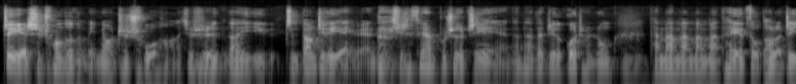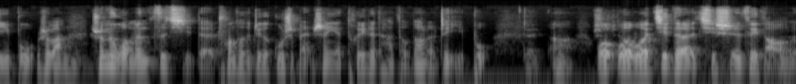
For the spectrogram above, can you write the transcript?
这也是创作的美妙之处哈，就是当一个当这个演员，他其实虽然不是个职业演员，但他在这个过程中，他慢慢慢慢他也走到了这一步，是吧？说明我们自己的创作的这个故事本身也推着他走到了这一步。对，嗯、我我我记得，其实最早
